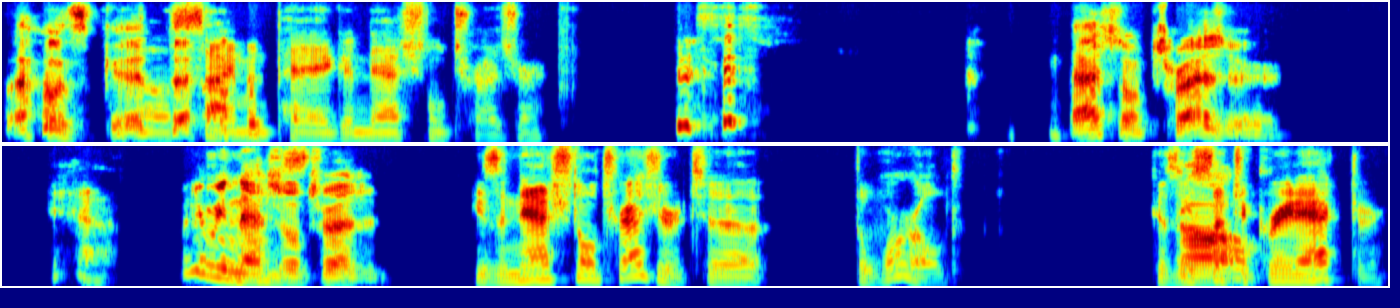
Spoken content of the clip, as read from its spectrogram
That was good. Oh, though. Simon Pegg, a national treasure. National treasure. Yeah, What do you mean national He's- treasure? he's a national treasure to the world because he's such a Oh. great actor.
